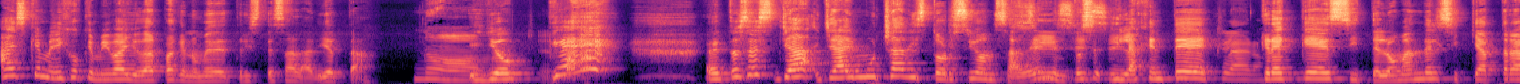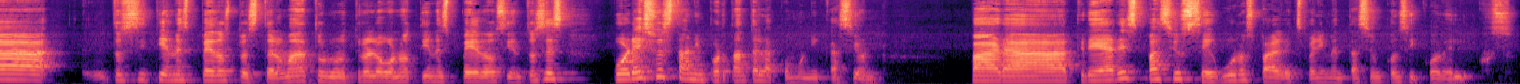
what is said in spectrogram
Ah, es que me dijo que me iba a ayudar para que no me dé tristeza la dieta. No. Y yo, ¿qué? Entonces ya, ya hay mucha distorsión, sí, entonces, sí. y la gente Claro. cree que si te lo manda el psiquiatra, entonces si tienes pedos, pues te lo manda tu nutriólogo, no tienes pedos. Y entonces, por eso es tan importante la comunicación, para crear espacios seguros para la experimentación con psicodélicos.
